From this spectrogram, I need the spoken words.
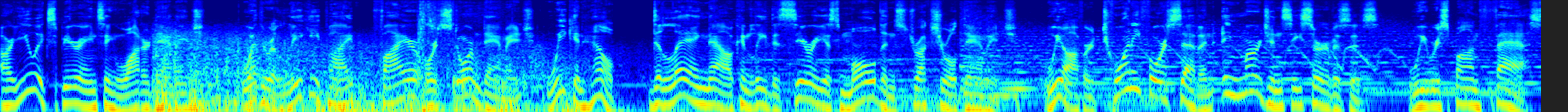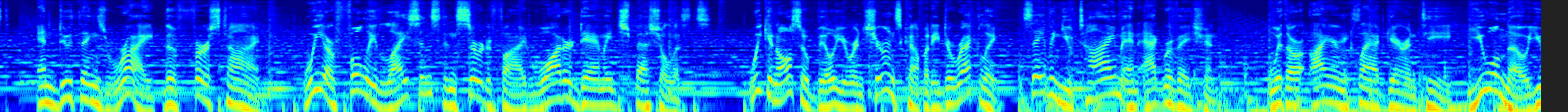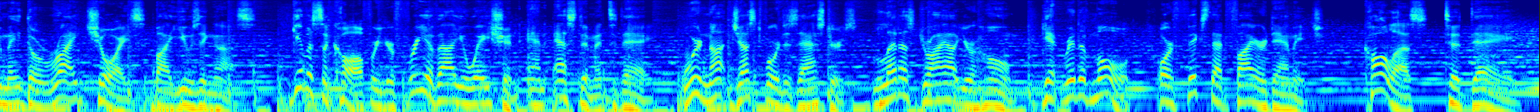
Are you experiencing water damage? Whether a leaky pipe, fire, or storm damage, we can help. Delaying now can lead to serious mold and structural damage. We offer 24 7 emergency services. We respond fast and do things right the first time. We are fully licensed and certified water damage specialists. We can also bill your insurance company directly, saving you time and aggravation. With our ironclad guarantee, you will know you made the right choice by using us. Give us a call for your free evaluation and estimate today. We're not just for disasters. Let us dry out your home, get rid of mold, or fix that fire damage. Call us today.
